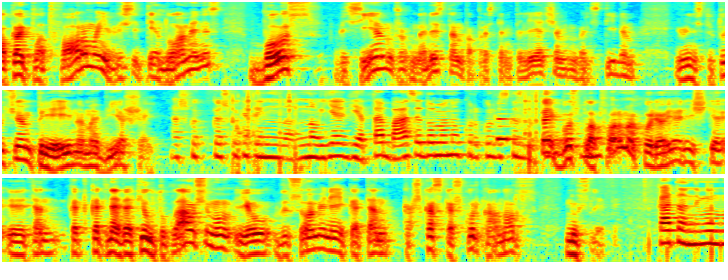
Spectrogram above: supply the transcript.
kokioj platformai visi tie duomenys bus visiems žurnalistam, paprastiem piliečiam, valstybėm, jų institucijom prieinama viešai. Aš kažkokia tai nauja vieta, bazė duomenų, kur, kur viskas bus. Taip, bus platforma, kurioje reiškia, e, ten, kad, kad nebekiltų klausimų jau visuomeniai, kad ten kažkas kažkur ką nors nuslėpė. Ką ten, mum,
